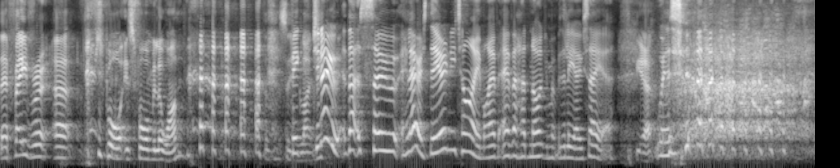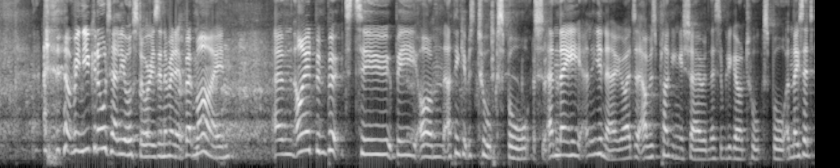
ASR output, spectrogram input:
Their favourite uh, sport is Formula One. Seem Big, like do you know that's so hilarious? The only time I've ever had an argument with Leo Sayer Yeah. was. I mean, you can all tell your stories in a minute, but mine. Um, I had been booked to be on, I think it was Talk Sport, and they, you know, I was plugging a show, and they said, "Will you go on Talk Sport?" And they said,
